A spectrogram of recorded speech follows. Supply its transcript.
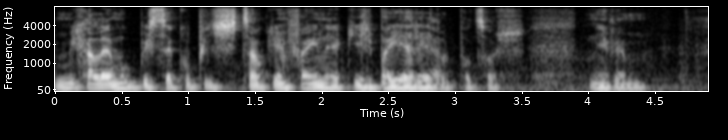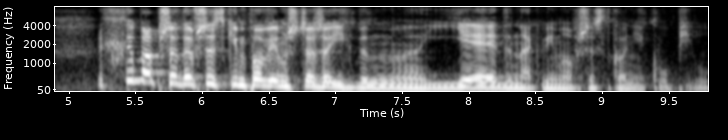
Michale, mógłbyś sobie kupić całkiem fajne jakieś bajery albo coś. Nie wiem. Chyba przede wszystkim powiem szczerze, ich bym jednak mimo wszystko nie kupił.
